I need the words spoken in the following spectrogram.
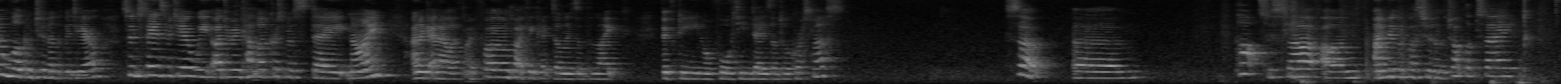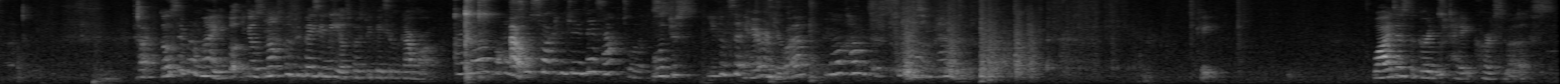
and welcome to another video. So in today's video we are doing Countdown Christmas Day 9 and again I left my phone but I think it's only something like 15 or 14 days until Christmas. So, um, part to start, um, I'm doing the question on the chocolate today. Go sit around there, You've got, you're not supposed to be facing me, you're supposed to be facing the camera. I know, but it's Ow. just so I can do this afterwards. Well just, you can sit here and do it. no, I can't just do Yes, you can. Okay. Why does the Grinch hate Christmas?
